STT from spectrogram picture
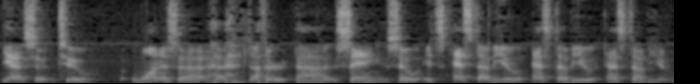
Yeah, so two. One is uh, another uh, saying. So it's SW, SW, SW.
